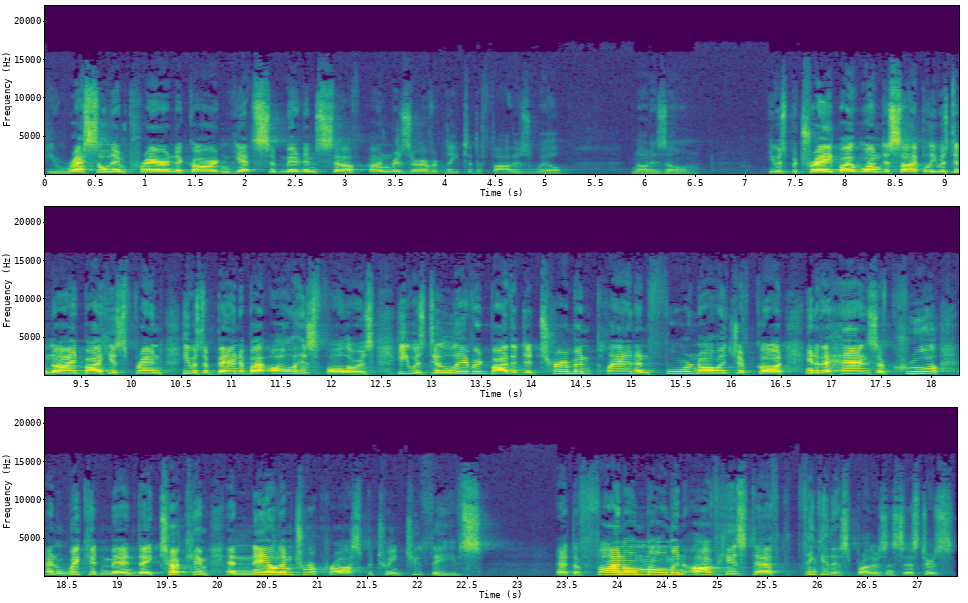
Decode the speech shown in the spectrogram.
He wrestled in prayer in the garden, yet submitted himself unreservedly to the Father's will, not his own. He was betrayed by one disciple. He was denied by his friend. He was abandoned by all his followers. He was delivered by the determined plan and foreknowledge of God into the hands of cruel and wicked men. They took him and nailed him to a cross between two thieves. At the final moment of his death, think of this, brothers and sisters.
